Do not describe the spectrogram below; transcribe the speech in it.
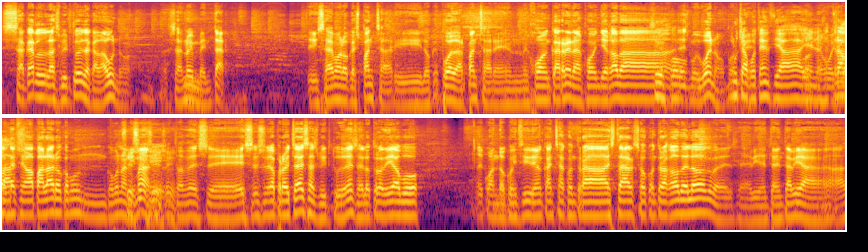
sacar las virtudes de cada uno. O sea, Mm. no inventar. Y sabemos lo que es Panchar y lo que puede dar Panchar. En, en juego en carrera, en juego en llegada, Sí, juego- es muy bueno. porque- mucha potencia y en las mucha entradas. potencia va para el aro como un, como un Sí, sí, animal. sí, sí. Entonces, eh, es, es aprovechar esas virtudes. El otro día hubo. Eh, Cuando coincidió en cancha contra Stars o contra Gaudelog, pues evidentemente había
